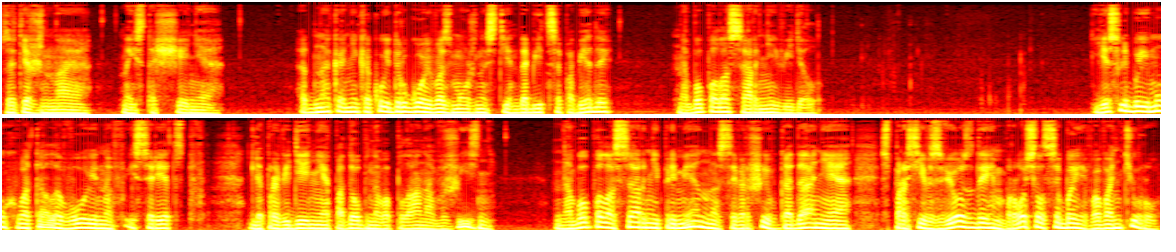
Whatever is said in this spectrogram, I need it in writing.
затяжная, на истощение. Однако никакой другой возможности добиться победы Набополосар не видел. Если бы ему хватало воинов и средств для проведения подобного плана в жизнь, Набополосар непременно, совершив гадание, спросив звезды, бросился бы в авантюру.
